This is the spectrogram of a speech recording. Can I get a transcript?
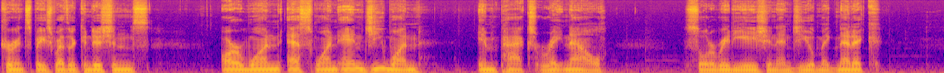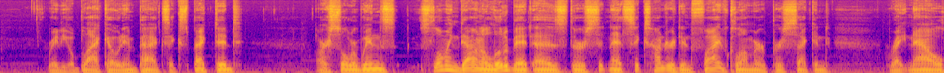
Current space weather conditions R1, S1, and G1 impacts right now solar radiation and geomagnetic. Radio blackout impacts expected. Our solar winds slowing down a little bit as they're sitting at 605 kilometer per second right now.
